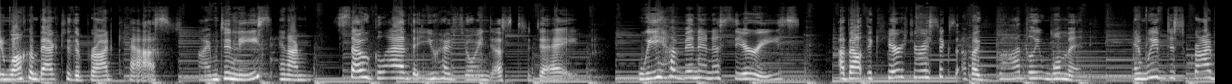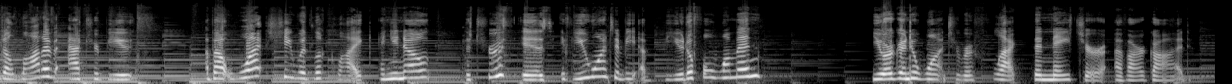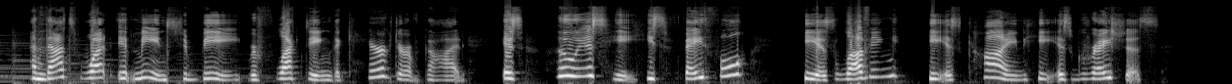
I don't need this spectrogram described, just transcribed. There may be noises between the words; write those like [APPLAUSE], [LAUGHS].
and welcome back to the broadcast. I'm Denise, and I'm so glad that you have joined us today. We have been in a series about the characteristics of a godly woman, and we've described a lot of attributes about what she would look like. And you know, the truth is, if you want to be a beautiful woman, you're going to want to reflect the nature of our God. And that's what it means to be reflecting the character of God is who is he? He's faithful, he is loving, he is kind, he is gracious.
